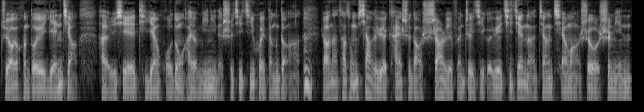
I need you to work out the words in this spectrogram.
主要有很多演讲，还有一些体验活动，还有迷你的实习机会等等啊。嗯，然后呢，他从下个月开始到十二月份这几个月期间呢，将前往首尔市民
